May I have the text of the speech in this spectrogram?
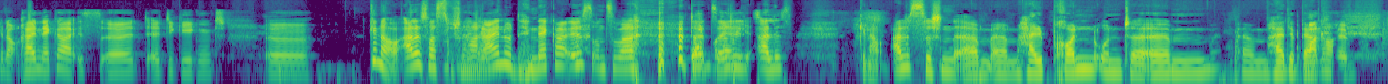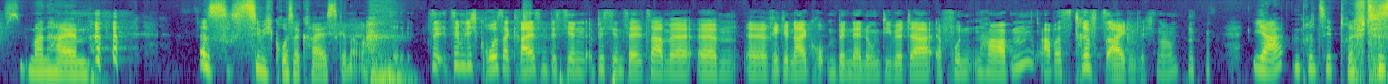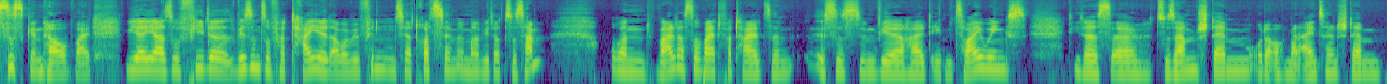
Genau, Rhein-Neckar ist äh, die Gegend. Äh, genau, alles, was zwischen Rhein, Rhein und den Neckar ist, und zwar tatsächlich alles. Genau, alles zwischen ähm, ähm, Heilbronn und ähm, ähm, Heidelberg. Mannheim. Mannheim. Das ist ein ziemlich großer Kreis, genau. Ziemlich großer Kreis, ein bisschen, ein bisschen seltsame ähm, äh, Regionalgruppenbenennung, die wir da erfunden haben, aber es trifft's eigentlich, ne? Ja, im Prinzip trifft es das genau, weil wir ja so viele, wir sind so verteilt, aber wir finden uns ja trotzdem immer wieder zusammen. Und weil das so weit verteilt sind, ist es, sind wir halt eben zwei Wings, die das äh, zusammenstemmen oder auch mal einzeln stemmen.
